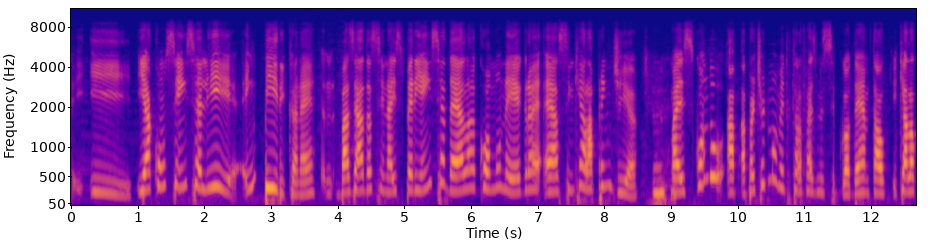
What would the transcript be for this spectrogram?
e, e a consciência ali empírica, né? Baseada, assim, na experiência dela como negra, é assim que ela aprendia. Uhum. Mas quando, a, a partir do momento que ela faz Mississippi Goddamn e tal, e que ela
